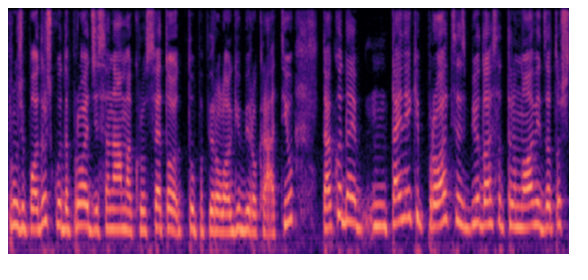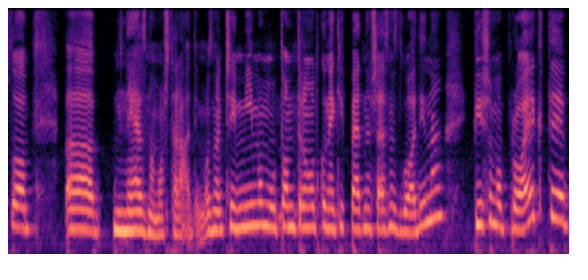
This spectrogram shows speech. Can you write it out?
pruži podršku, da prođe sa nama kroz sve to, tu papirologiju, birokratiju. Tako da je taj neki proces bio dosta trnovit zato što uh, ne znamo šta radimo. Znači, mi imamo u tom trenutku nekih 15-16 godina, pišemo projekte,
